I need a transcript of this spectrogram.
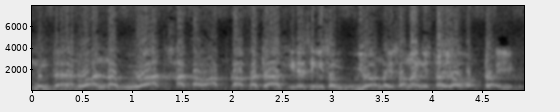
muntah. Wa anna huwa adhaka wa abka Pada akhirnya sing iso guyokno iso nangis ya Allah tak itu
